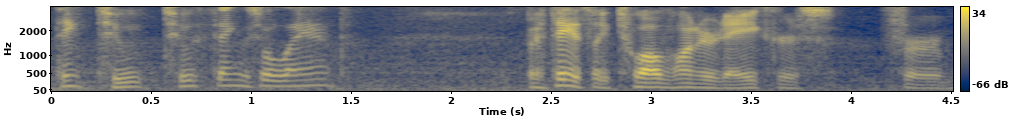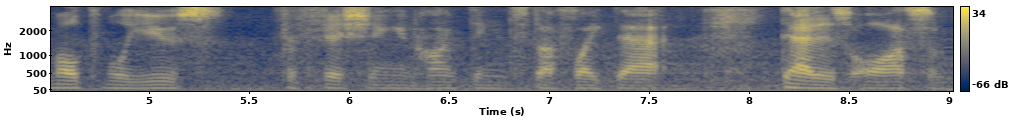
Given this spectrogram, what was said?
I think two two things of land, but I think it's like 1,200 acres for multiple use for fishing and hunting and stuff like that. That is awesome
